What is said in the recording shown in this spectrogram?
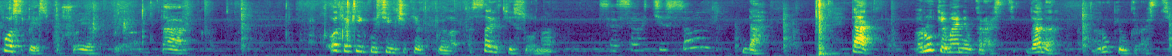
по списку, що я купила. Так. Отакий кусінчик я купила. Сальтісона. Це сахтісон? Да. Так, руки в мене в красті. Да-да, руки в красті.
